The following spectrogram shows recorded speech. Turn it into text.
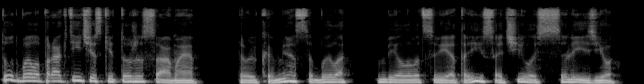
Тут было практически то же самое, только мясо было белого цвета и сочилось слизью,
